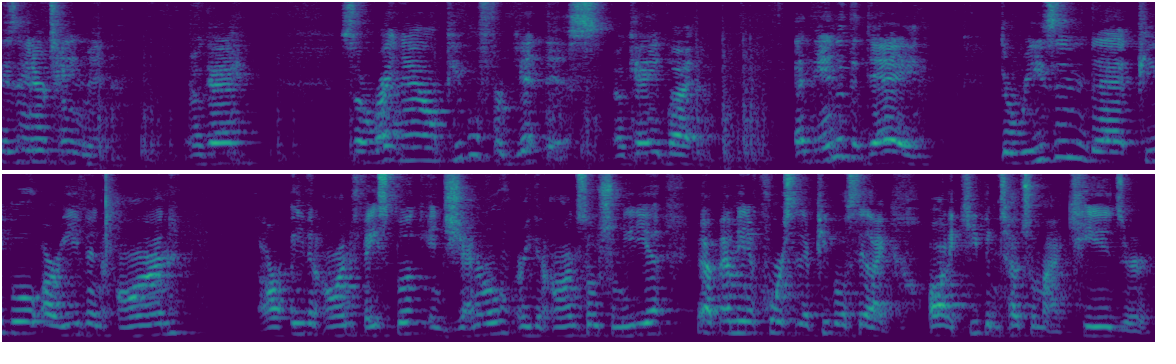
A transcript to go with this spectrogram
is entertainment. Okay? So right now, people forget this, okay? But at the end of the day, the reason that people are even on are even on Facebook in general, or even on social media. Uh, I mean, of course, there are people who say like, "Oh, to keep in touch with my kids or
